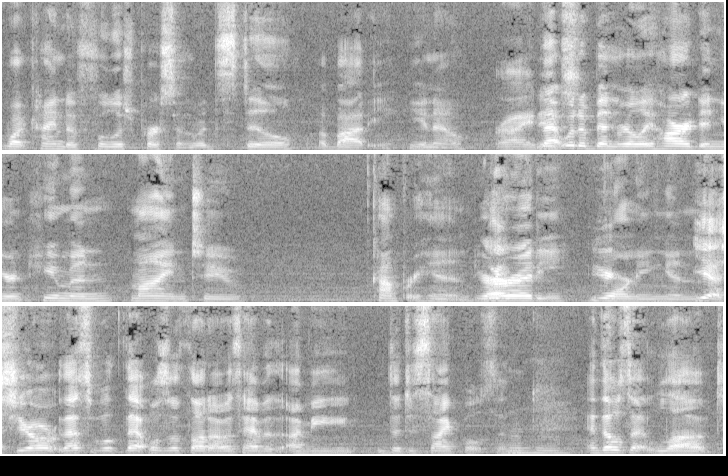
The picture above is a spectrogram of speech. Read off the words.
what kind of foolish person would steal a body, you know? right. That would have been really hard in your human mind to comprehend. You're Wait, already you're- mourning and Yes, you're. That's what that was the thought I was having. I mean, the disciples and Mm-hmm. and those that loved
